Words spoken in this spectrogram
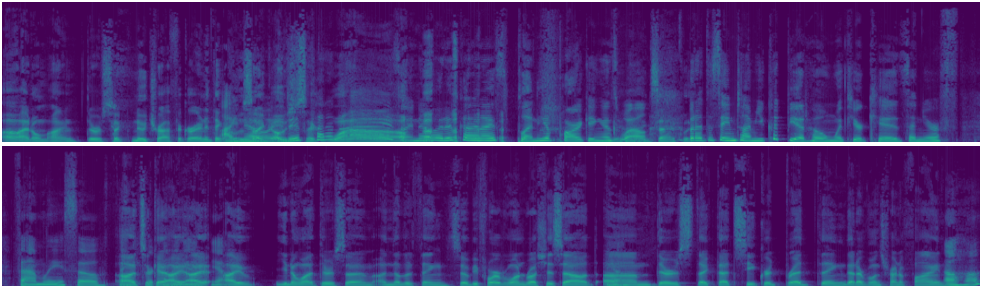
Oh, I don't mind. There was like no traffic or anything. I, I was know. like, I was it just like, wow. Nice. I know it is kind of nice. Plenty of parking as Yeah, well. exactly. But at the same time, you could be at home with your kids and your f- family. So Oh, thanks it's okay. I, I. Yeah. I, you know what? There's um, another thing. So before everyone rushes out, um, there's like that secret bread thing that everyone's trying to find. Uh huh.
